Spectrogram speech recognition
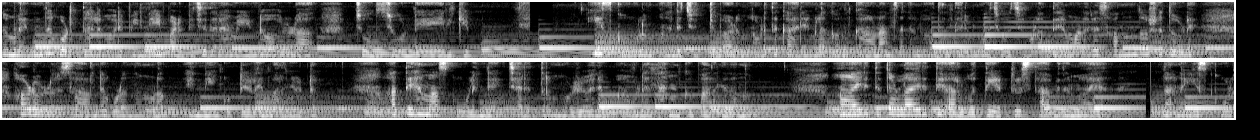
നമ്മൾ എന്ത് കൊടുത്താലും അവർ പിന്നെയും പഠിപ്പിച്ചു തരാൻ വീണ്ടും അവരോട് ചോദിച്ചുകൊണ്ടേയിരിക്കും. ഈ സ്കൂളും അതിന്റെ ചുറ്റുപാടും അവിടുത്തെ കാര്യങ്ങളൊക്കെ ഒന്ന് കാണാൻ സന്നദ്ധം തരുമോ ചോദിച്ചപ്പോൾ അദ്ദേഹം വളരെ സന്തോഷത്തോടെ അവിടെ ഉള്ളൊരു സാറിന്റെ കൂടെ നമ്മളും എന്നെയും കുട്ടികളെയും പറഞ്ഞു വിട്ടു. അദ്ദേഹം ആ സ്കൂളിന്റെ ചരിത്രം മുഴുവനും അവിടെ നമുക്ക് പറഞ്ഞു തന്നു. ആയിരത്തി തൊള്ളായിരത്തി അറുപത്തി എട്ടിൽ സ്ഥാപിതമായ ഇതാണ് ഈ സ്കൂൾ.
